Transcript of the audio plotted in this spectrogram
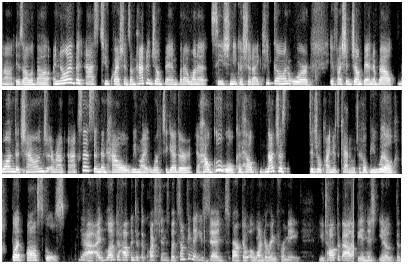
uh, is all about. I know I've been asked two questions. I'm happy to jump in, but I want to see, Shanika, should I keep going or if I should jump in about one, the challenge around access, and then how we might work together, how Google could help not just Digital Pioneers Academy, which I hope you will, but all schools. Yeah, I'd love to hop into the questions, but something that you said sparked a, a wondering for me. You talked about the initial, you know, the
